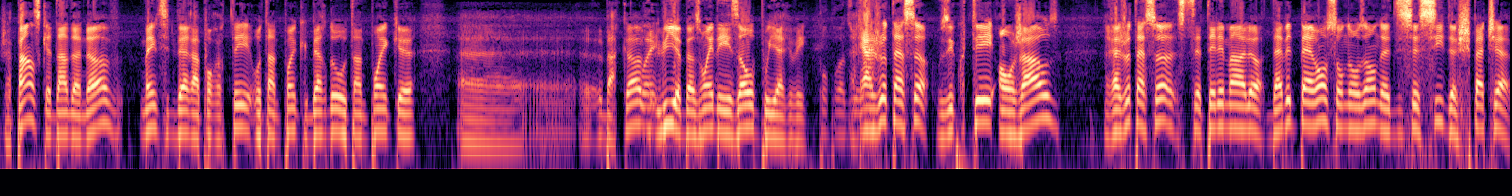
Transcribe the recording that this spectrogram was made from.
Je pense que Dandonov, même s'il devait rapporter autant de points qu'Huberdo, autant de points que euh, Barkov, Ouais. lui, il a besoin des autres pour y arriver. Pour produire. Rajoute à ça, vous écoutez On Jase, rajoute à ça cet élément-là. David Perron sur nos ondes a dit ceci de Shipachev.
